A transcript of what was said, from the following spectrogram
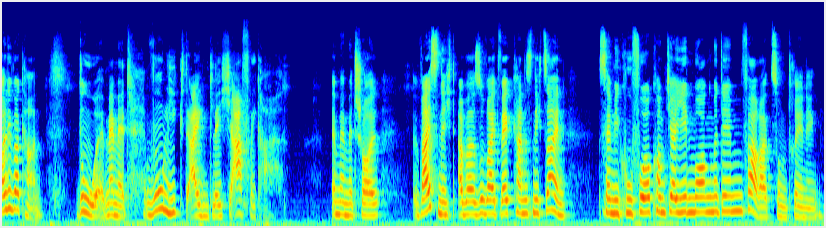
Oliver Kahn. Du, äh, Mehmet, wo liegt eigentlich Afrika? Äh, Mehmet Scholl. Weiß nicht, aber so weit weg kann es nicht sein. Sammy Kufor kommt ja jeden Morgen mit dem Fahrrad zum Training.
